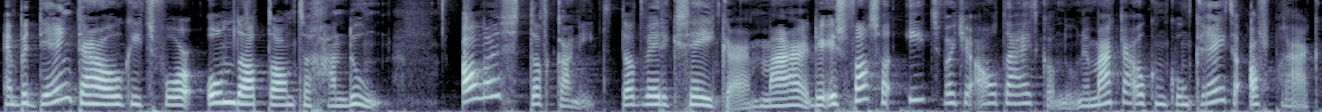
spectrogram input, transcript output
En bedenk daar ook iets voor om dat dan te gaan doen. Alles, dat kan niet. Dat weet ik zeker. Maar er is vast wel iets wat je altijd kan doen. En maak daar ook een concrete afspraak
